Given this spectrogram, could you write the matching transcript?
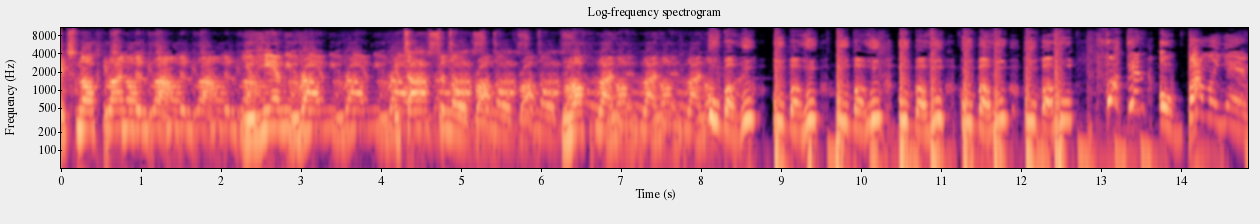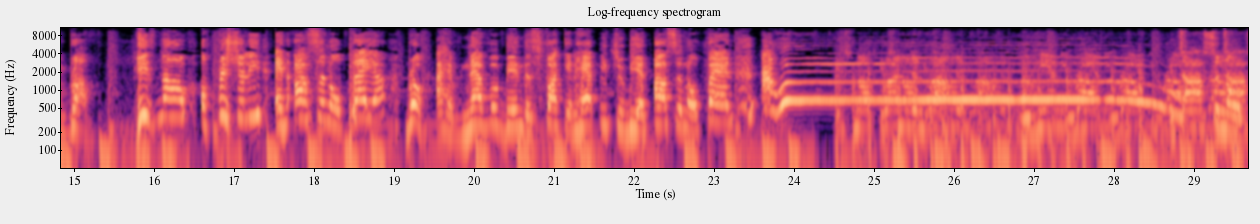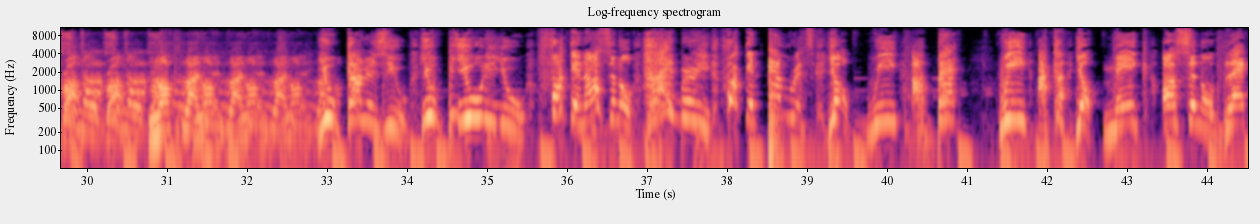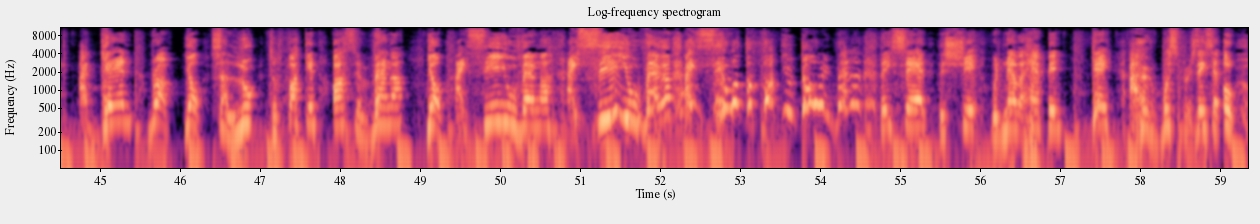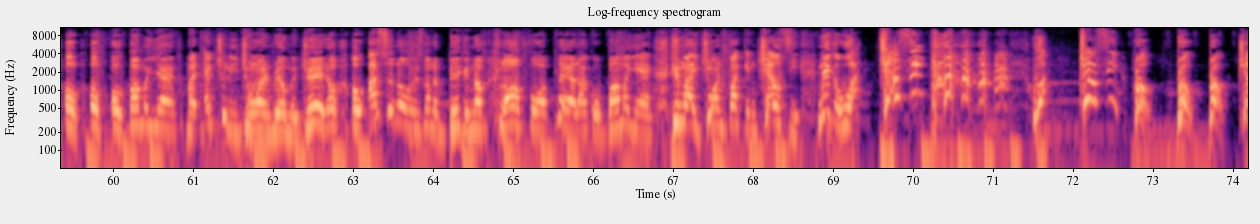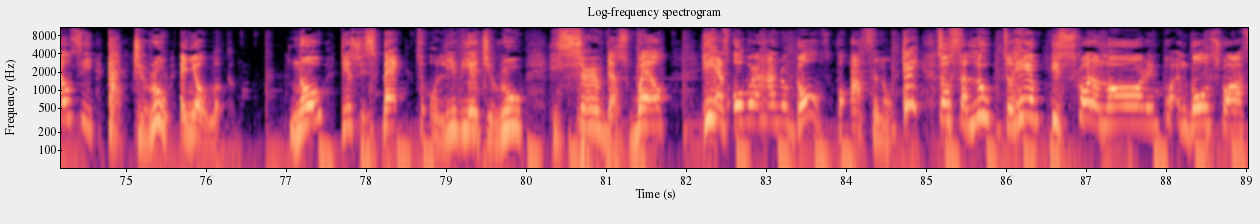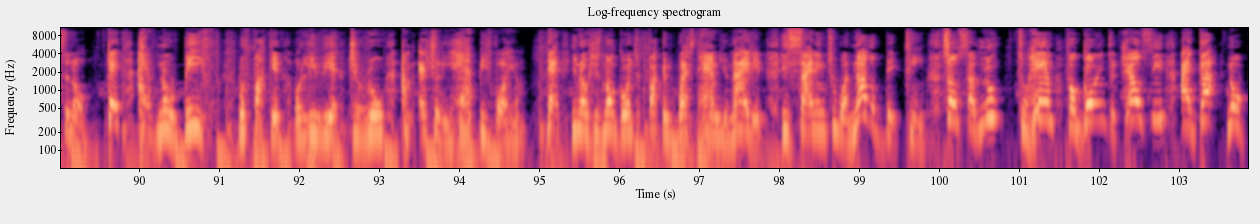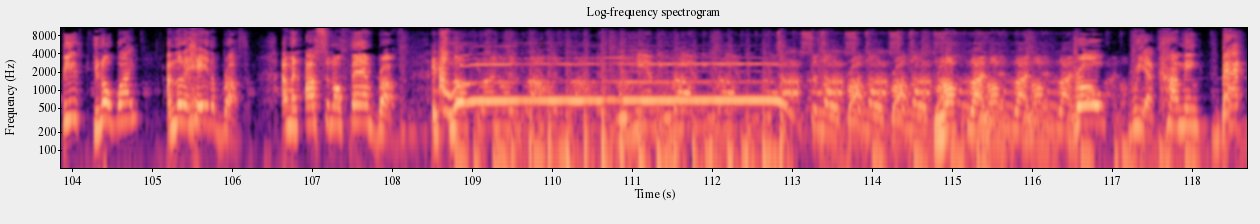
It's North London, fam. You hear me, bro? It's Arsenal, bro. North London. Uber who? Uber who? Uber who? Uber who? Uber who? Uber who? Fucking Aubameyang, bro. He's now officially an Arsenal player. Bro, I have never been this fucking happy to be an Arsenal fan. Ahoo! It's North London, fam. You hear me? It's Arsenal, bro. North London. You Gunners, you! You beauty, you! Fucking Arsenal! Highbury! Fucking Emirates! Yo, we are back! We are co- Yo, make Arsenal black again, bro. Yo, salute to fucking Arsene Wenger! Yo, I see you, Wenger. I see you, Wenger. I see what the fuck you doing, Wenger. They said this shit would never happen. Okay, I heard whispers. They said, "Oh, oh, oh, Aubameyang might actually join Real Madrid. Oh, oh, Arsenal is not a big enough club for a player like Aubameyang. He might join fucking Chelsea, nigga. What? Chelsea? what? Chelsea? Bro, bro, bro. Chelsea got Giroud, and yo, look. No disrespect to Olivier Giroud. He served us well. He has over 100 goals for Arsenal. Okay? So salute to him. He scored a lot of important goals for Arsenal. Okay? I have no beef with fucking Olivier Giroud. I'm actually happy for him. That, you know, he's not going to fucking West Ham United. He's signing to another big team. So salute to him for going to Chelsea. I got no beef. You know why? I'm not a hater, bruv. I'm an Arsenal fan, bruv. It's North London, fam. Bro. North London. Bro, we are coming back.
